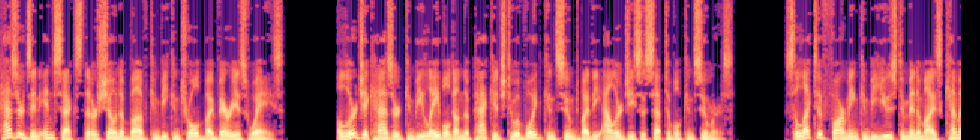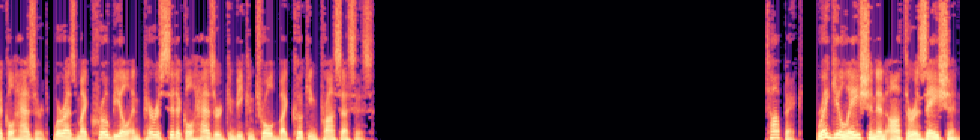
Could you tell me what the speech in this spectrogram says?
Hazards in insects that are shown above can be controlled by various ways. Allergic hazard can be labeled on the package to avoid consumed by the allergy-susceptible consumers. Selective farming can be used to minimize chemical hazard, whereas microbial and parasitical hazard can be controlled by cooking processes. Regulation and authorization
